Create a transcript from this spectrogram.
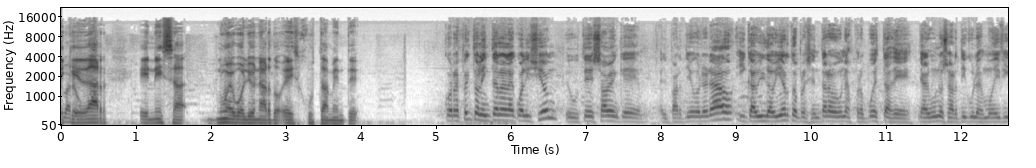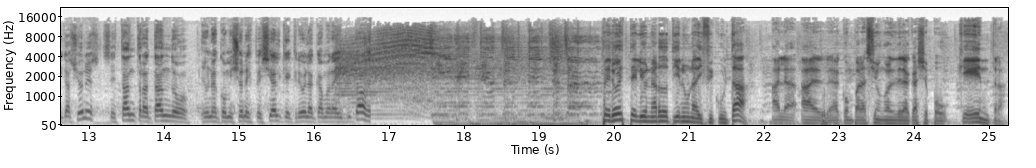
Álvaro. quedar en esa nuevo Leonardo? Es justamente Con respecto a la interna de la coalición, ustedes saben que el Partido Colorado y Cabildo Abierto presentaron algunas propuestas de, de algunos artículos de modificaciones. Se están tratando en una comisión especial que creó la Cámara de Diputados. Pero este Leonardo tiene una dificultad a la, a la comparación con el de la calle Pou, que entra.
